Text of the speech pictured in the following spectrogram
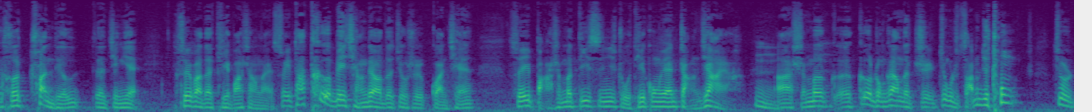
和串流的经验，所以把他提拔上来。所以他特别强调的就是管钱，所以把什么迪士尼主题公园涨价呀，啊什么各各种各样的只就是咱们就冲，就是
